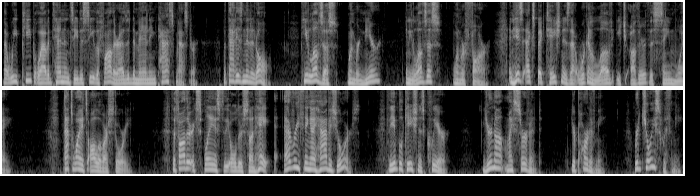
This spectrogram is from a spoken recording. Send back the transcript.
that we people have a tendency to see the Father as a demanding taskmaster. But that isn't it at all. He loves us when we're near, and He loves us when we're far. And His expectation is that we're going to love each other the same way. That's why it's all of our story. The father explains to the older son, Hey, everything I have is yours. The implication is clear. You're not my servant. You're part of me. Rejoice with me.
